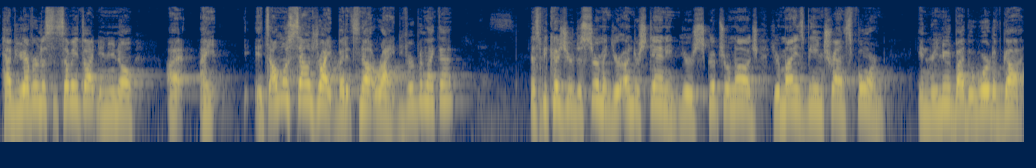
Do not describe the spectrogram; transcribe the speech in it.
Have you ever listened to somebody thought, and you know, I, I, it almost sounds right, but it's not right. Have you ever been like that? That's because your discernment, your understanding, your scriptural knowledge, your mind's being transformed and renewed by the word of God.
